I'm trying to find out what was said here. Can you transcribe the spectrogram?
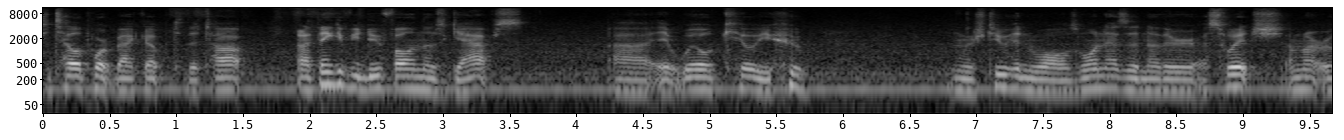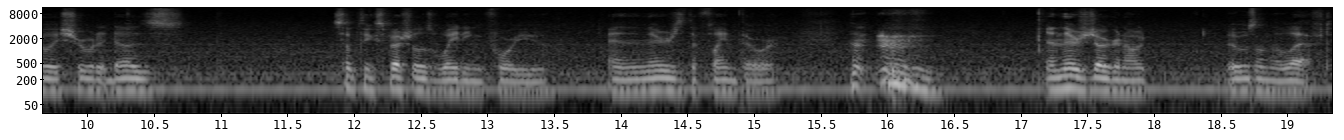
to teleport back up to the top. And I think if you do fall in those gaps, uh, it will kill you. there's two hidden walls. One has another a switch. I'm not really sure what it does. Something special is waiting for you. And then there's the flamethrower. and there's Juggernog. It was on the left.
